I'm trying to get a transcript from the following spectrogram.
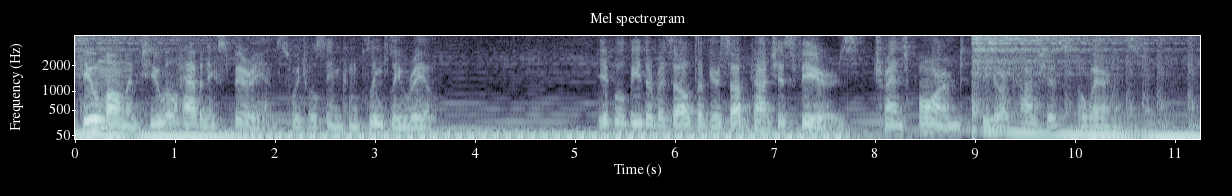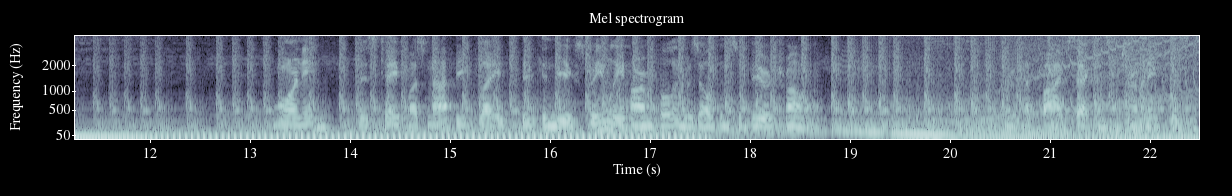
few moments, you will have an experience which will seem completely real. It will be the result of your subconscious fears transformed to your conscious awareness. Warning, this tape must not be played. It can be extremely harmful and result in severe trauma. You have five seconds to terminate this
